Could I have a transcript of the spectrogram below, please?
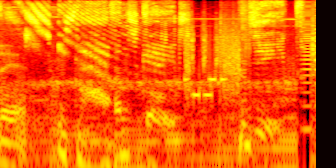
This is Heaven's Gate. Deep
